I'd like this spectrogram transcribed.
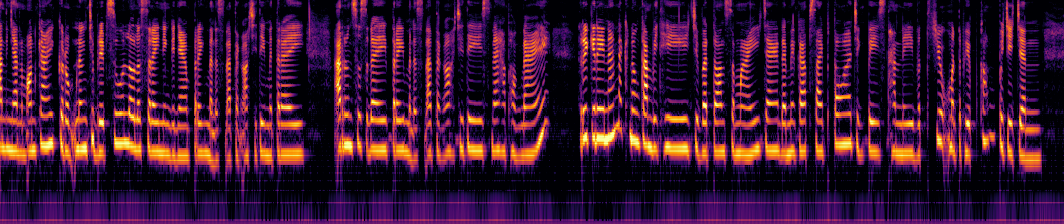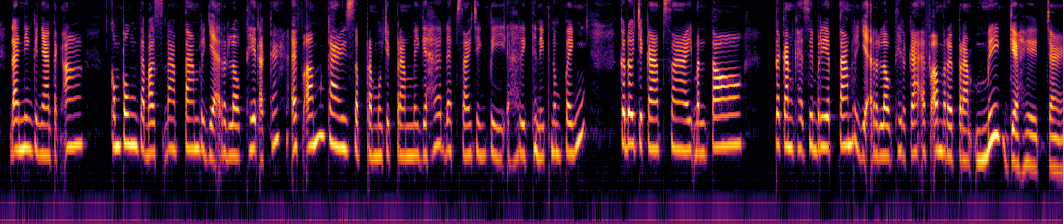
អនុញ្ញាតលំអរកាយគ្រប់នឹងជម្រាបសួរលោកលស្រីនិងកញ្ញាប្រិយមិត្តស្ដាប់ទាំងអស់ជាទីមេត្រីអរុនសុស្ដីប្រិយមិត្តស្ដាប់ទាំងអស់ជាទីស្នេហាផងដែររីករាយណាស់នៅក្នុងកម្មវិធីជីវិតឌွန်សម័យចាដែលមានការផ្សាយផ្ទាល់ចេញពីស្ថានីយ៍វិទ្យុមិត្តភាពកម្ពុជាចិន ដែលនាងកញ្ញាទាំងអស់កំពុងតែបើកស្ដាប់តាមរយៈរលក ធាតុអាកាស FM 96.5 MHz ដែលផ្សាយចេញពីរាជធានីភ្នំពេញក៏ដូចជាការផ្សាយបន្ត ទៅកាន់ខេត្តសៀមរាបតាមរយៈរលកធាតុអាកាស FM 105 MHz ចា៎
